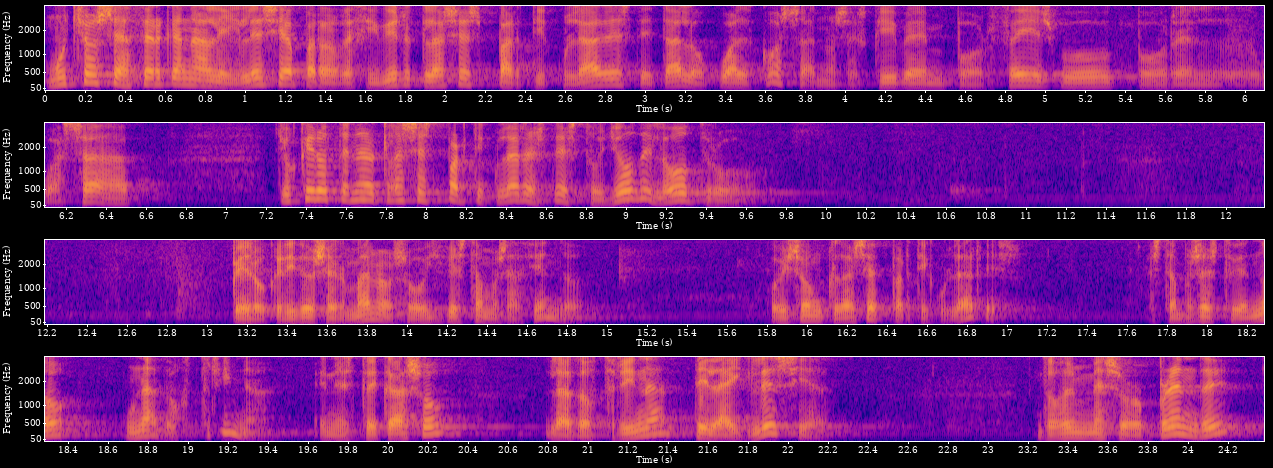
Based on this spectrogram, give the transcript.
Muchos se acercan a la iglesia para recibir clases particulares de tal o cual cosa. Nos escriben por Facebook, por el WhatsApp. Yo quiero tener clases particulares de esto, yo del otro. Pero queridos hermanos, hoy qué estamos haciendo? Hoy son clases particulares. Estamos estudiando una doctrina, en este caso, la doctrina de la Iglesia. Entonces me sorprende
